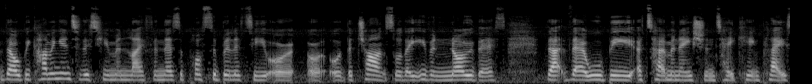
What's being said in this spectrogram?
they'll be coming into this human life and there's a possibility or, or, or, the chance, or they even know this, that there will be a termination taking place.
